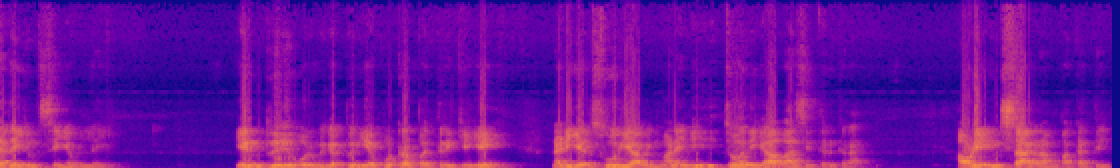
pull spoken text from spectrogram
எதையும் செய்யவில்லை. என்று ஒரு மிகப்பெரிய குற்றப்பத்திரிகையை நடிகர் சூர்யாவின் மனைவி ஜோதிகா வாசித்திருக்கிறார். அவருடைய இன்ஸ்டாகிராம் பக்கத்தில்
